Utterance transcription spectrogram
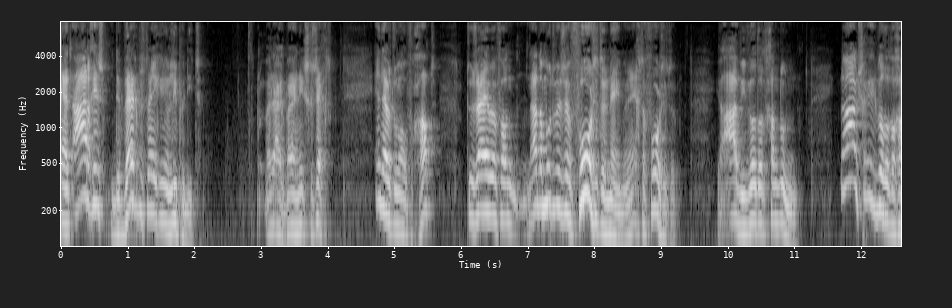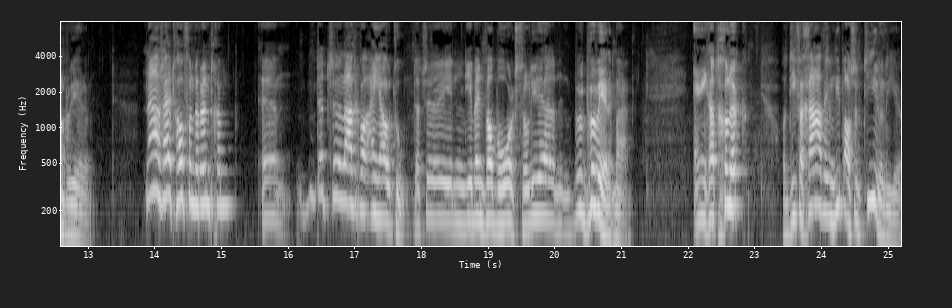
En het aardige is, de werkbesprekingen liepen niet. We hebben eigenlijk bijna niks gezegd. En daar hebben we het toen over gehad. Toen zeiden we van, nou dan moeten we eens een voorzitter nemen, een echte voorzitter. Ja, wie wil dat gaan doen? Nou, ik zeg, ik wil dat wel gaan proberen. Nou, zei het hoofd van de röntgen, eh, dat eh, laat ik wel aan jou toe. Dat, eh, je- je bent wel behoorlijk solide, Pro- probeer het maar. En ik had geluk, want die vergadering liep als een tierenlier.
